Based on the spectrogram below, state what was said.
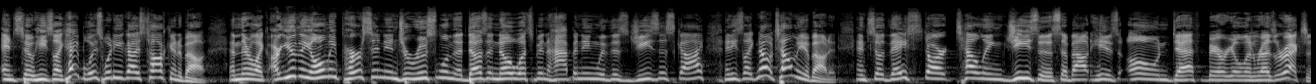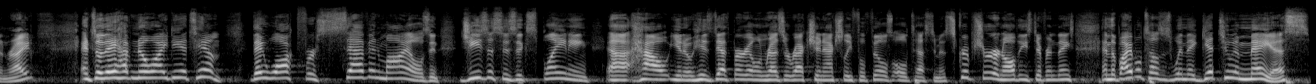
And so he's like, hey, boys, what are you guys talking about? And they're like, are you the only person in Jerusalem that doesn't know what's been happening with this Jesus guy? And he's like, no, tell me about it. And so they start telling Jesus about his own death, burial, and resurrection, right? And so they have no idea it's him. They walk for seven miles, and Jesus is explaining uh, how you know his death, burial, and resurrection actually fulfills Old Testament scripture and all these different things. And the Bible tells us when they get to Emmaus,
